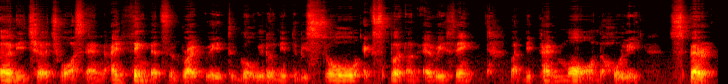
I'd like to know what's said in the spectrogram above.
early church was. And I think that's the right way to go. We don't need to be so expert on everything, but depend more on the Holy Spirit.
